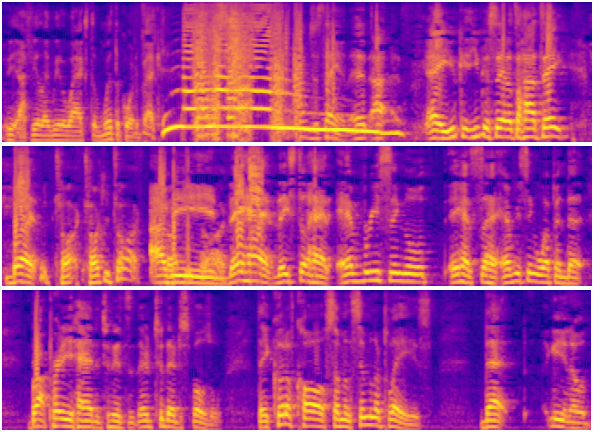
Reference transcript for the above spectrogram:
yeah, I feel like we'd have waxed them with the quarterback. I'm just saying. I, hey, you can you can say that's a hot take, but talk talk your talk. I talk mean, talk. they had they still had every single they had had every single weapon that Brock Purdy had to his their to their disposal. They could have called some of the similar plays that you know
